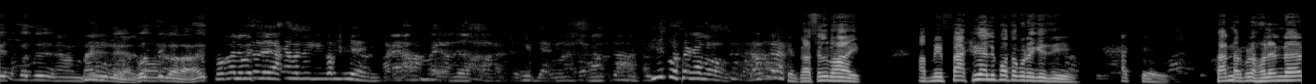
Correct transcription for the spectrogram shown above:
গেছে ভর্তি করা রাসেল ভাই আপনি পাখরি আলু কত করে কেজি। তারপরে হল্যান্ডার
